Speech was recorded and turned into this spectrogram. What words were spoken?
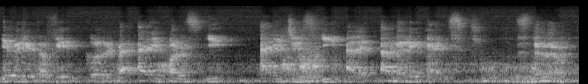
Nie będzie to film, kurwa, ani polski, ani czeski, ale amerykański. Zdrowie.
